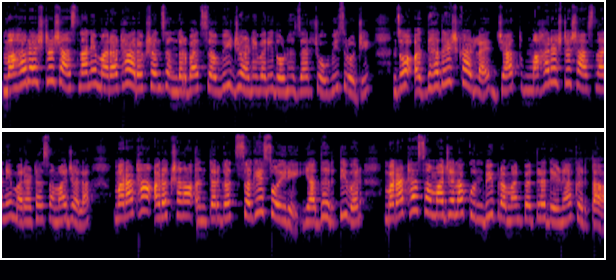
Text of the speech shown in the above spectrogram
महाराष्ट्र शासनाने मराठा आरक्षण संदर्भात सव्वीस जानेवारी दोन हजार चोवीस रोजी जो अध्यादेश काढलाय ज्यात महाराष्ट्र शासनाने मराठा समाजाला मराठा आरक्षणाअंतर्गत सगळे सोयरे या धर्तीवर मराठा समाजाला कुणबी प्रमाणपत्र देण्याकरता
